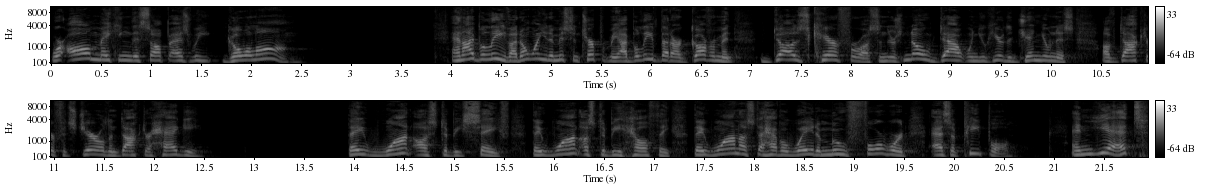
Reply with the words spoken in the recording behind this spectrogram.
we're all making this up as we go along. And I believe, I don't want you to misinterpret me, I believe that our government does care for us. And there's no doubt when you hear the genuineness of Dr. Fitzgerald and Dr. Haggie. They want us to be safe. They want us to be healthy. They want us to have a way to move forward as a people. And yet,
